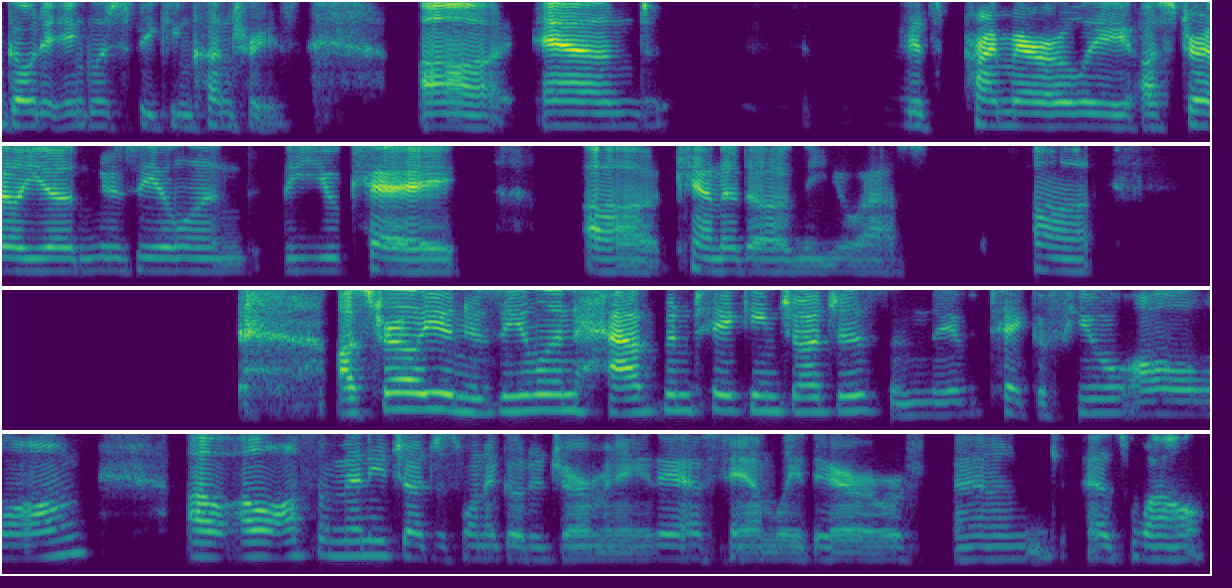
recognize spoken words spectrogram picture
go to English speaking countries. Uh, and it's primarily Australia, New Zealand, the UK, uh, Canada, and the US. Australia, New Zealand have been taking judges and they take a few all along. Uh, also, many judges want to go to Germany. They have family there and as well.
